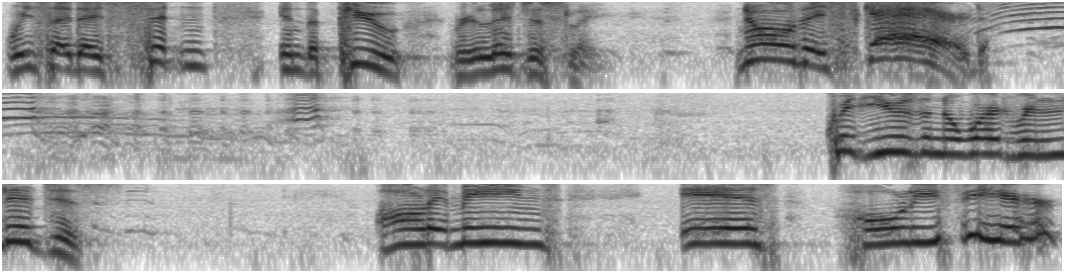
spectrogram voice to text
We say they're sitting in the pew religiously. No, they're scared. Quit using the word religious. All it means is holy fear.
